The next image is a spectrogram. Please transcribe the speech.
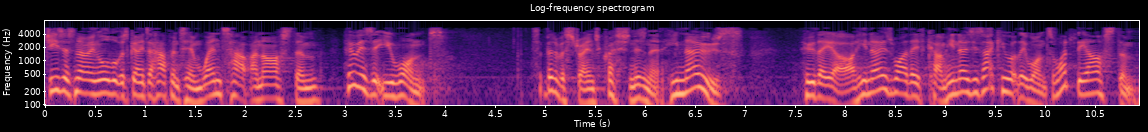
Jesus, knowing all that was going to happen to him, went out and asked them, Who is it you want? It's a bit of a strange question, isn't it? He knows who they are, he knows why they've come, he knows exactly what they want. So why did he ask them?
